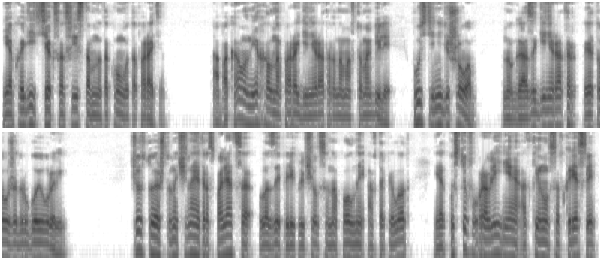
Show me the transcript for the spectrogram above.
и обходить всех со свистом на таком вот аппарате. А пока он ехал на парогенераторном автомобиле, пусть и не дешевом, но газогенератор — это уже другой уровень. Чувствуя, что начинает распаляться, Лазе переключился на полный автопилот и, отпустив управление, откинулся в кресле,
